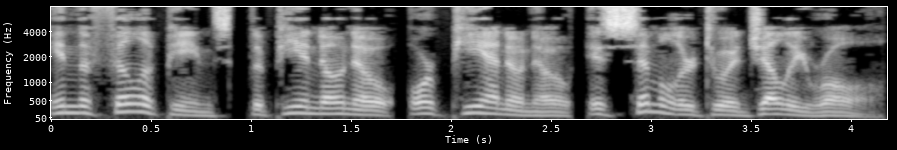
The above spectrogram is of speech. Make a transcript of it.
In the Philippines, the pionono, or pianono, is similar to a jelly roll.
